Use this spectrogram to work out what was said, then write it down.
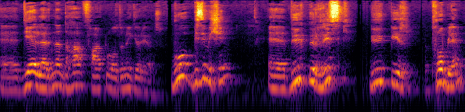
e, diğerlerinden daha farklı olduğunu görüyoruz. Bu bizim için e, büyük bir risk, büyük bir problem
